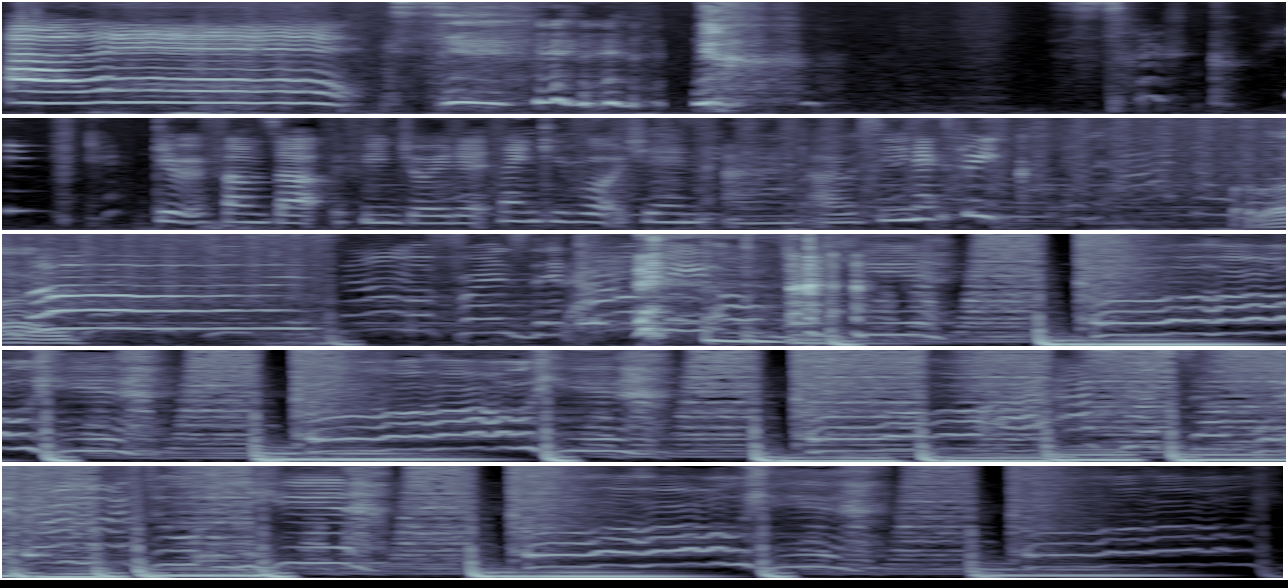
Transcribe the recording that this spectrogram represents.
Alex! so creepy. Give it a thumbs up if you enjoyed it. Thank you for watching and I will see you next week. Bye-bye. Bye! Tell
